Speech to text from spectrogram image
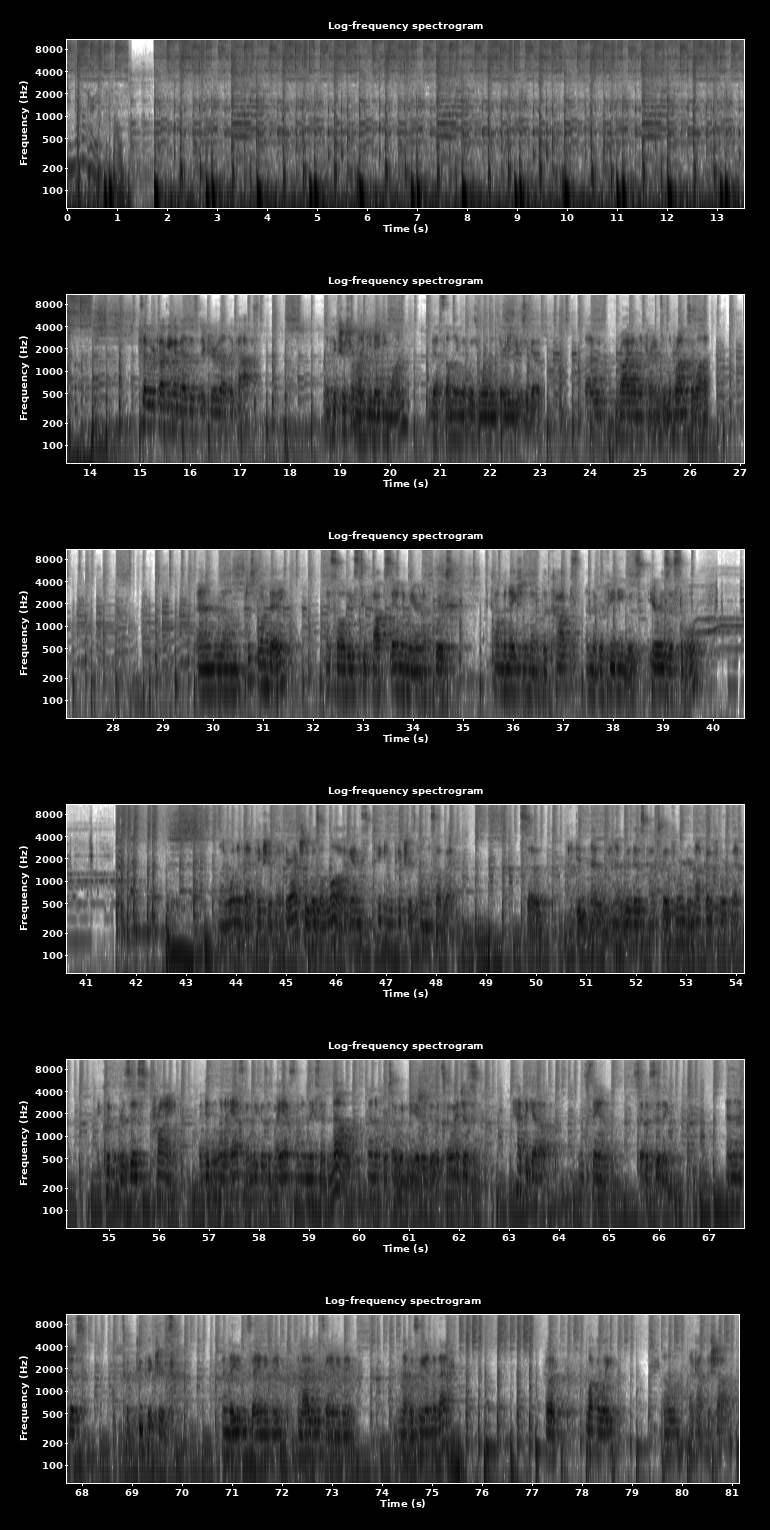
you never heard before. So we're talking about this picture about the Cox. The picture's from 1981, about something that was more than 30 years ago. I would ride on the trains in the Bronx a lot. And um, just one day, I saw these two cops standing there, and of course, the combination of the cops and the graffiti was irresistible. And I wanted that picture, but there actually was a law against taking pictures on the subway. So I didn't know, you know, would those cops go for it or not go for it, but I couldn't resist trying. I didn't want to ask them because if I asked them and they said no, then of course I wouldn't be able to do it. So I just had to get up and stand instead of sitting. And I just took two pictures. And they didn't say anything, and I didn't say anything. And that was the end of that. But luckily, um, I got the shot.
